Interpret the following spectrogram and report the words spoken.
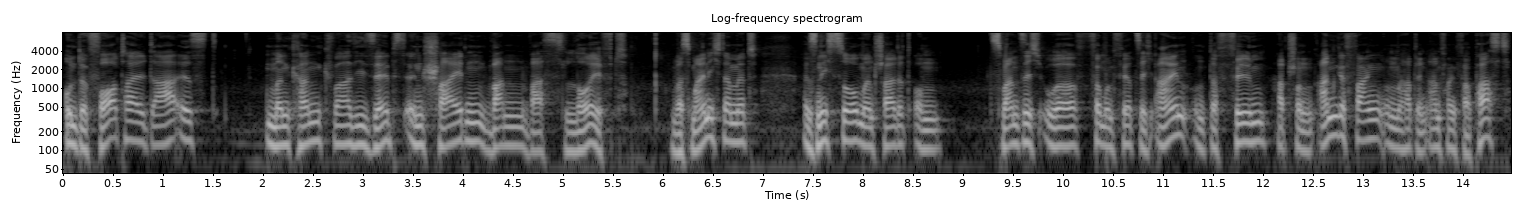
Und der Vorteil da ist, man kann quasi selbst entscheiden, wann was läuft. Was meine ich damit? Es ist nicht so, man schaltet um 20.45 Uhr ein und der Film hat schon angefangen und man hat den Anfang verpasst,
